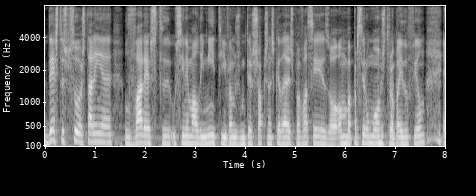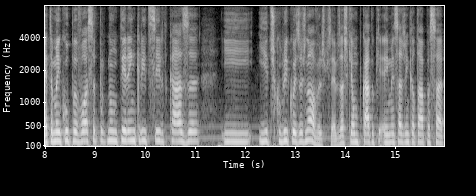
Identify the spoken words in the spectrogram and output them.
destas pessoas estarem a levar este, o cinema ao limite e vamos meter choques nas cadeiras para vocês ou, ou aparecer um monstro a meio do filme, é também culpa vossa porque não terem querido sair de casa e, e descobrir coisas novas, percebes? Acho que é um bocado a mensagem que ele está a passar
